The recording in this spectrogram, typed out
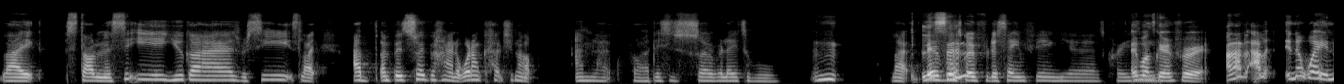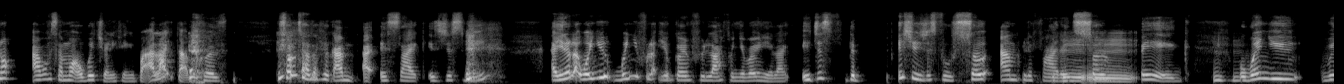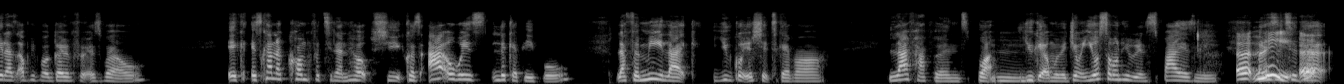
like Style in the City, you guys, receipts. Like I've, I've been so behind it. When I'm catching up, I'm like, bro, this is so relatable. Mhm. Like Listen. everyone's going through the same thing. Yeah, it's crazy. Everyone's going through it, and I, I, in a way, not. Obviously, I'm not a witch or anything, but I like that because sometimes I think I'm. It's like it's just me, and you know, like when you when you feel like you're going through life on your own, you're like it just the issues just feel so amplified and so Mhm. big. Mhm. But when you realize other people are going through it as well, it, it's kind of comforting and helps you. Because I always look at people, like for me, like you've got your shit together, life happens, but Mm. you get on with it. You know? You're someone who inspires me. Uh, When I listen me, to uh, the-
